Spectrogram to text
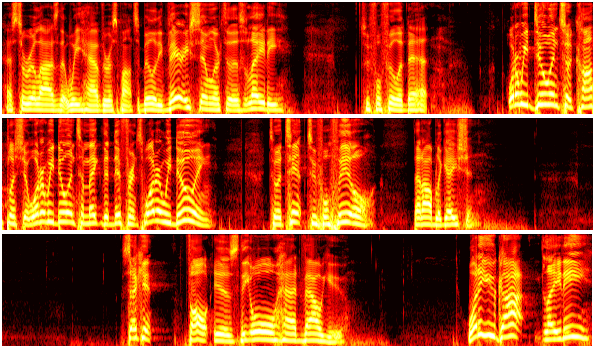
has to realize that we have the responsibility, very similar to this lady, to fulfill a debt. What are we doing to accomplish it? What are we doing to make the difference? What are we doing to attempt to fulfill that obligation? Second thought is the oil had value. What do you got, lady?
